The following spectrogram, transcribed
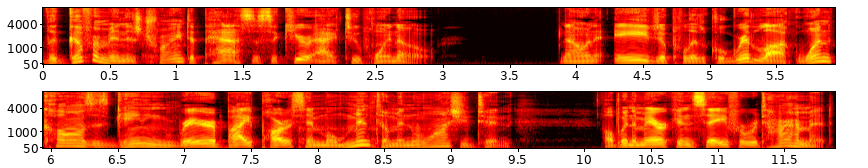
the government is trying to pass the Secure Act 2.0. Now, in an age of political gridlock, one cause is gaining rare bipartisan momentum in Washington, helping Americans save for retirement.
